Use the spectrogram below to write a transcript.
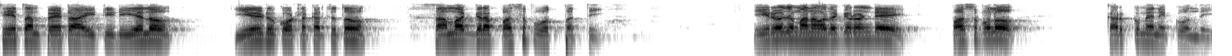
సీతంపేట ఐటీడీఏలో ఏడు కోట్ల ఖర్చుతో సమగ్ర పసుపు ఉత్పత్తి. ఈరోజు మన దగ్గర ఉండే పసుపులో కర్కుమెన్ ఎక్కువ ఉంది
